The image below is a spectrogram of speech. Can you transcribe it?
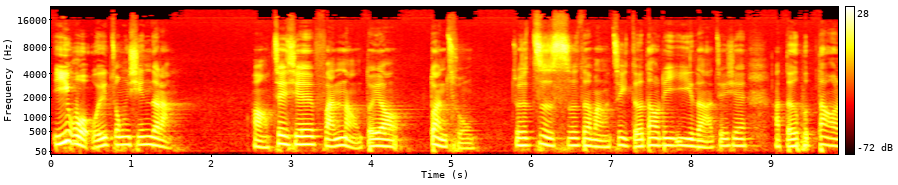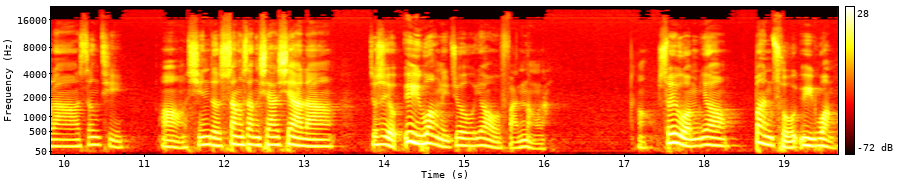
以我为中心的啦，啊，这些烦恼都要断除，就是自私的嘛，自己得到利益啦，这些啊得不到啦，升起啊新的上上下下啦，就是有欲望，你就要有烦恼啦，啊，所以我们要断除欲望，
